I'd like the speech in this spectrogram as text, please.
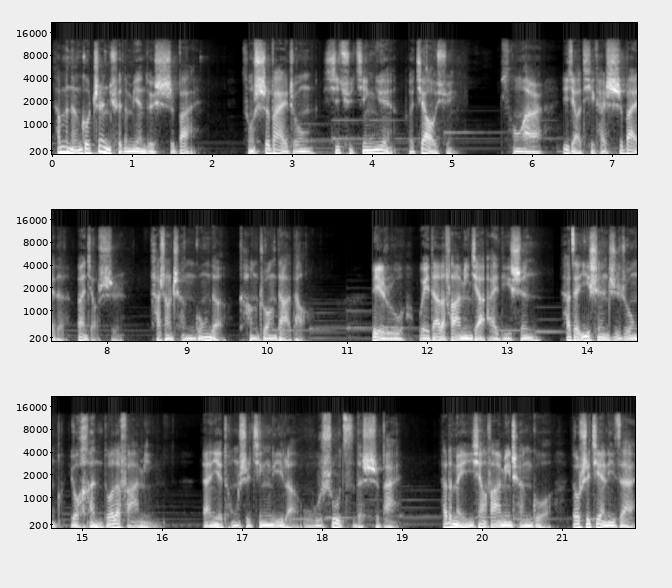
他们能够正确的面对失败，从失败中吸取经验和教训，从而一脚踢开失败的绊脚石，踏上成功的康庄大道。例如，伟大的发明家爱迪生，他在一生之中有很多的发明，但也同时经历了无数次的失败。他的每一项发明成果都是建立在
